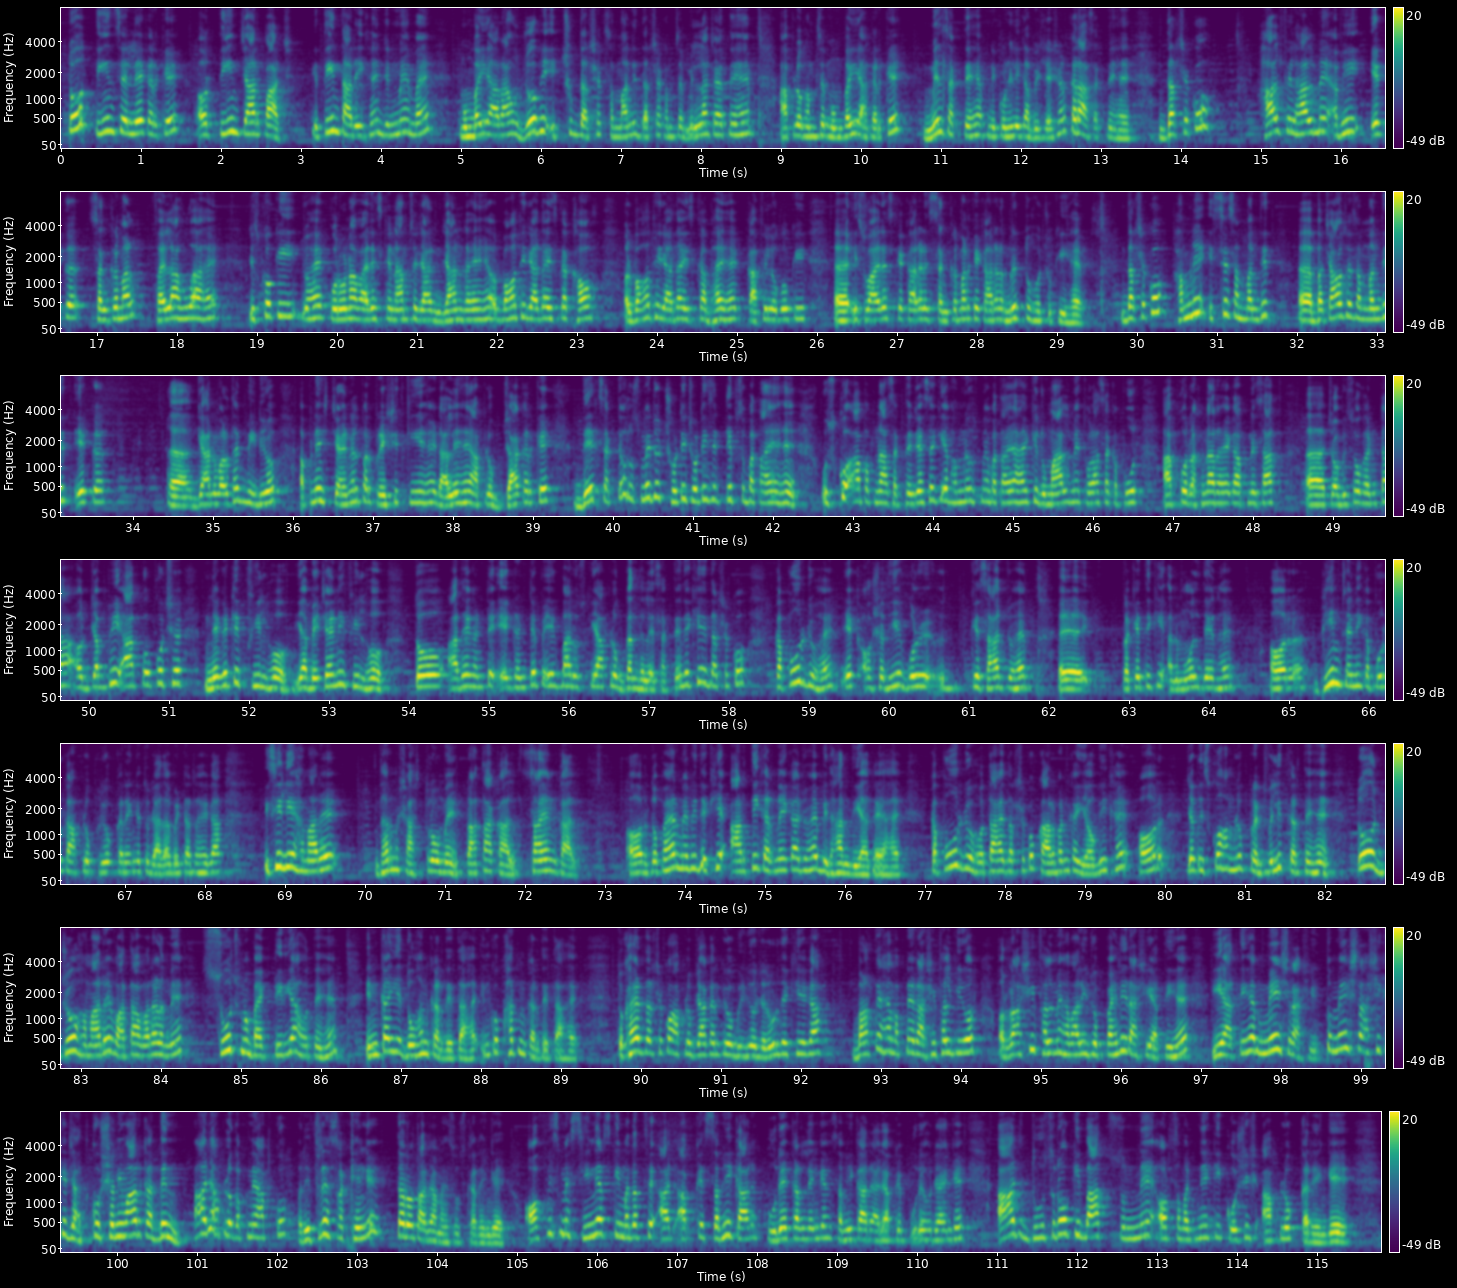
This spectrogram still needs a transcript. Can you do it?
तो तीन से ले करके और तीन, चार, पाँच, ये तीन तारीख हैं जिनमें मैं मुंबई आ रहा हूँ। जो भी इच्छुक दर्शक, सम्मानित दर्शक हमसे मिलना चाहते हैं, आप लोग हमसे मुंबई आकर के मिल सकते हैं, अपनी कुंडली का विश्लेषण करा सकते हैं। दर्शकों, हाल फ़िलहाल में अभी एक संक्रमण फैला हुआ है, जिसको कि जो है कोरोना वायरस के नाम से जान जान रहे हैं और बहुत ही ज़्यादा इसका खौफ और बहुत ही ज़्यादा इसका भय है। काफ़ी लोगों की इस वायरस के कारण, इस संक्रमण के कारण मृत्यु हो चुकी है। दर्शकों, हमने इससे संबंधित बचाव से संबंधित एक ज्ञानवर्धक वीडियो अपने इस चैनल पर प्रेषित किए हैं, डाले हैं, आप लोग जा करके देख सकते हैं और उसमें जो छोटी छोटी सी टिप्स बताए हैं, उसको आप अपना सकते हैं। जैसे कि अब हमने उसमें बताया है कि रुमाल में थोड़ा सा कपूर आपको रखना रहेगा अपने साथ चौबीसों घंटा और जब भी आपको कुछ नेगेटिव फील हो या बेचैनी फील हो तो आधे घंटे, एक घंटे पे एक बार उसकी आप लोग गंध ले सकते हैं। देखिए, दर्शकों, कपूर जो है एक औषधीय गुण के साथ जो है प्रकृति की अनमोल देन है और भीम सैनी कपूर का आप लोग प्रयोग करेंगे तो ज़्यादा बेटर रहेगा। इसीलिए हमारे धर्मशास्त्रों में प्रातःकाल, सायंकाल और दोपहर में भी देखिए आरती करने का जो है विधान दिया गया है। कपूर जो होता है दर्शकों, कार्बन का यौगिक है और जब इसको हम लोग प्रज्वलित करते हैं तो जो हमारे वातावरण में सूक्ष्म बैक्टीरिया होते हैं, इनका ये दोहन कर देता है, इनको खत्म कर देता है। तो खैर दर्शकों, आप लोग जा करके वो वीडियो ज़रूर देखिएगा। बढ़ते हैं हम अपने राशिफल की ओर और, और राशिफल में हमारी जो पहली राशि आती है ये आती है मेष राशि। तो मेष राशि के जातकों शनिवार का दिन आज आप लोग अपने आप को रिफ्रेश रखेंगे तरोताजा महसूस करेंगे। ऑफ़िस में सीनियर्स की मदद से आज आपके सभी कार्य पूरे कर लेंगे सभी कार्य आज आपके पूरे हो जाएँगे। आज दूसरों की बात सुनने और समझने की कोशिश आप लोग करेंगे।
